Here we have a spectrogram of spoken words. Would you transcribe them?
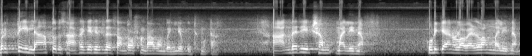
വൃത്തിയില്ലാത്തൊരു സാഹചര്യത്തിൽ സന്തോഷം ഉണ്ടാവാൻ വലിയ ബുദ്ധിമുട്ടാണ്. അന്തരീക്ഷം മലിനം. കുടിക്കാനുള്ള വെള്ളം മലിനം.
